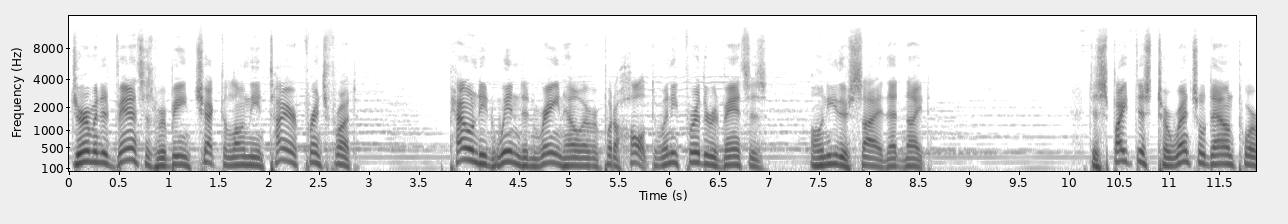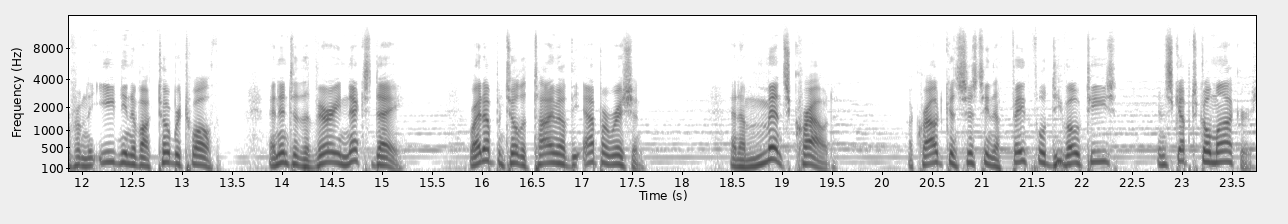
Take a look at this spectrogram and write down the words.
German advances were being checked along the entire French front. Pounding wind and rain, however, put a halt to any further advances on either side that night. Despite this torrential downpour from the evening of October 12th and into the very next day, right up until the time of the apparition, an immense crowd, a crowd consisting of faithful devotees and skeptical mockers,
